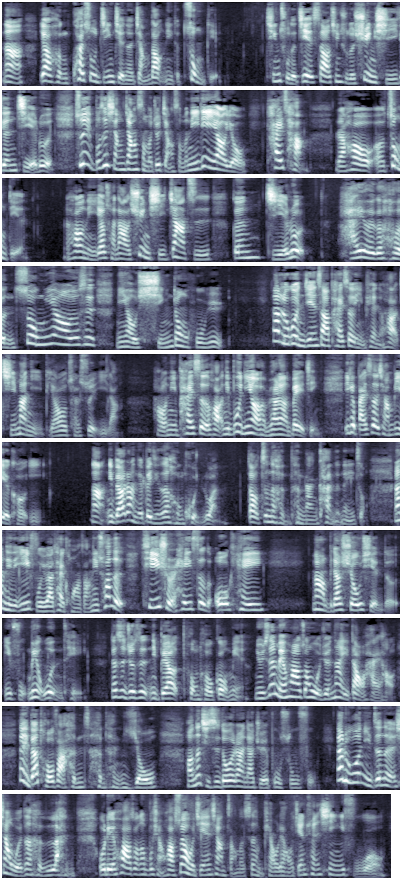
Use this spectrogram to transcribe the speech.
那要很快速精简的讲到你的重点，清楚的介绍，清楚的讯息跟结论。所以不是想讲什么就讲什么，你一定要有开场，然后呃重点。然后你要传达的讯息、价值跟结论，还有一个很重要，就是你有行动呼吁。那如果你今天是要拍摄影片的话，起码你不要穿睡衣啦。好，你拍摄的话，你不一定要有很漂亮的背景，一个白色墙壁也可以。那你不要让你的背景真的很混乱，到真的很很难看的那一种。那你的衣服也不要太夸张，你穿的 T 恤黑色的 OK，那比较休闲的衣服没有问题。但是就是你不要蓬头垢面，女生没化妆，我觉得那一道还好。那你不要头发很很很油，好，那其实都会让人家觉得不舒服。那如果你真的像我，真的很懒，我连化妆都不想化。虽然我今天像长得是很漂亮，我今天穿新衣服哦，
